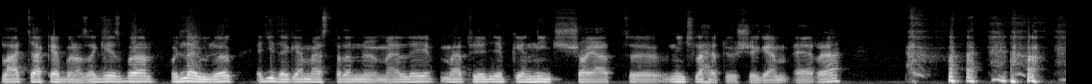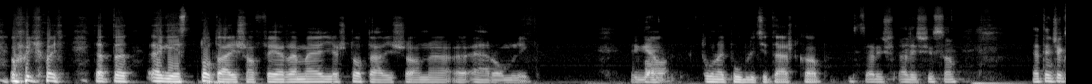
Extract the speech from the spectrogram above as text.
látják ebben az egészben, hogy leülök egy idegen mesztelen nő mellé, mert hogy egyébként nincs saját, nincs lehetőségem erre. Úgyhogy tehát egész totálisan félre megy, és totálisan elromlik. Igen. A túl nagy publicitást kap. Ezt el is, el is hiszem. Hát én csak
